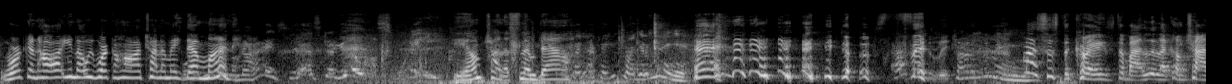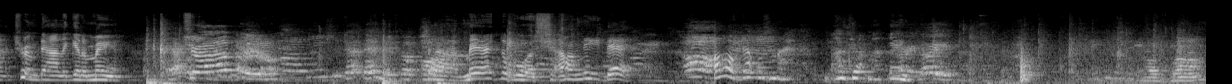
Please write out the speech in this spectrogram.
Working hard, you know, we working hard trying to make that money. Nice. Yes, girl. You know, sweet. Yeah, I'm trying to slim down. Okay, you trying to get a man. You're silly. Trying to get a man. My sister crazy. Somebody look like I'm trying to trim down to get a man. Trouble. You got that makeup on. Child, married divorce. I don't need that. Oh, that was my. I dropped my thing. Oh, bum.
